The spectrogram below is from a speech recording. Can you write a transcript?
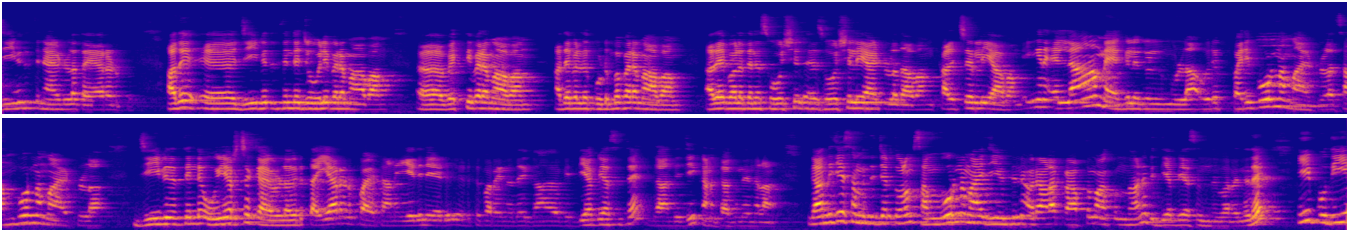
ജീവിതത്തിനായുള്ള തയ്യാറെടുപ്പ്. അത് ജീവിതത്തിന്റെ ജോലിപരമാവാം വ്യക്തിപരമാവാം അതേപോലെ കുടുംബപരമാവാം അതേപോലെ തന്നെ സോഷ്യൽ സോഷ്യലി ആയിട്ടുള്ളതാവാം കൾച്ചറലി ആവാം ഇങ്ങനെ എല്ലാ മേഖലകളിലുമുള്ള ഒരു പരിപൂർണമായിട്ടുള്ള സമ്പൂർണമായിട്ടുള്ള ജീവിതത്തിന്റെ ഉയർച്ചയ്ക്കായുള്ള ഒരു തയ്യാറെടുപ്പായിട്ടാണ് ഏതിനെ എടുത്തു പറയുന്നത്? വിദ്യാഭ്യാസത്തെ ഗാന്ധിജി കണക്കാക്കുന്നത് എന്നുള്ളതാണ്. ഗാന്ധിജിയെ സംബന്ധിച്ചിടത്തോളം സമ്പൂർണമായ ജീവിതത്തിന് ഒരാളെ പ്രാപ്തമാക്കുന്നതാണ് വിദ്യാഭ്യാസം എന്ന് പറയുന്നത്. ഈ പുതിയ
